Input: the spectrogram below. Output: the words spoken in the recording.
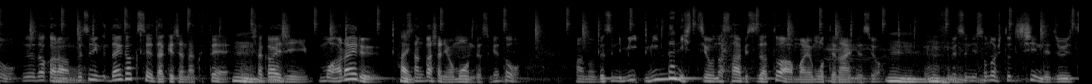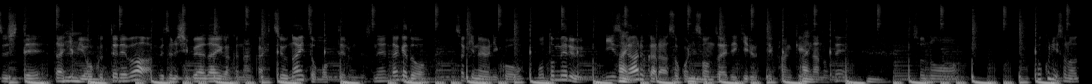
そう。だから別に大学生だけじゃなくて、うん。社会人もうあらゆるはい。参加者に思うんですけど、あの別にみみんなに必要なサービスだとはあんまり思ってないんですよ、うんうん別にその人自身で充実してた日々を送ってれば別に渋谷大学なんか必要ないと思ってるんですね。だけどさっきのようにこう求めるニーズがあるからそこに存在できるっていう関係なので、うんその特にその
